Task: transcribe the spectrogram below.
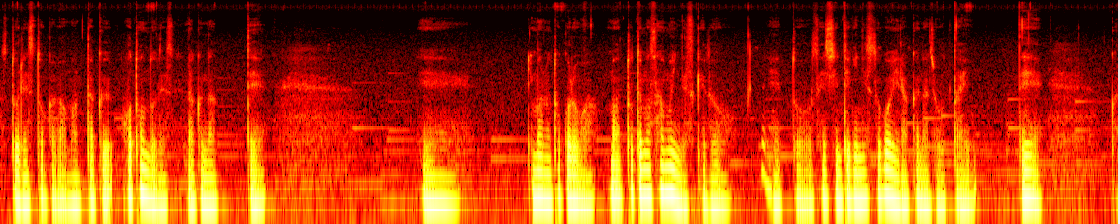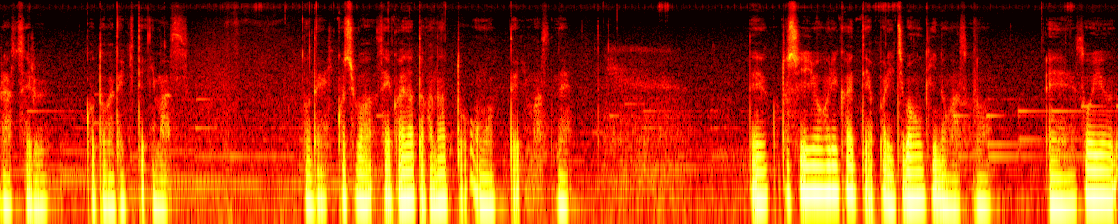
ストレスとかが全くほとんどです。ねなくなって、えー、今のところは、まあ、とても寒いんですけど、えーと精神的にすごい楽な状態で暮らせることができています。ので引っ越しは正解だったかなと思っていますね。で今年を振り返ってやっぱり一番大きいのがその、えー、そういう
